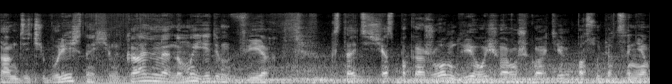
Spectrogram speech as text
Там, где Чебуречная, Хинкальная. Но мы едем вверх. Кстати, сейчас покажу вам две очень хорошие квартиры по супер цене.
